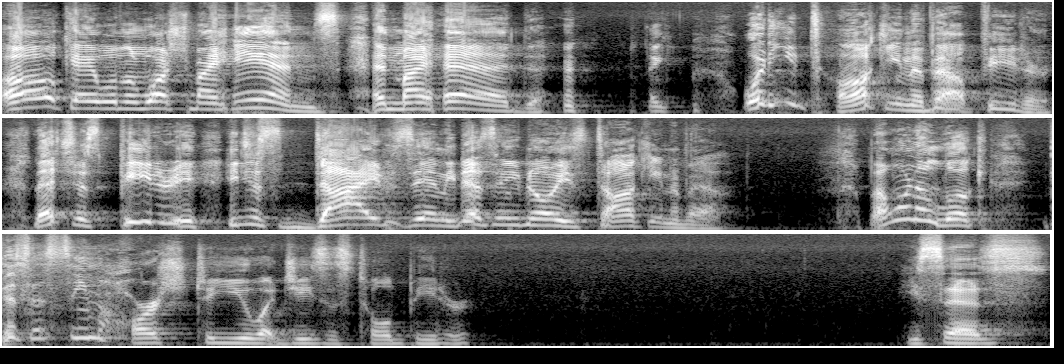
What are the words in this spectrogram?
oh, okay, well, then wash my hands and my head. like, what are you talking about, Peter? That's just Peter. He, he just dives in. He doesn't even know what he's talking about. But I want to look, does it seem harsh to you what Jesus told Peter? He says,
